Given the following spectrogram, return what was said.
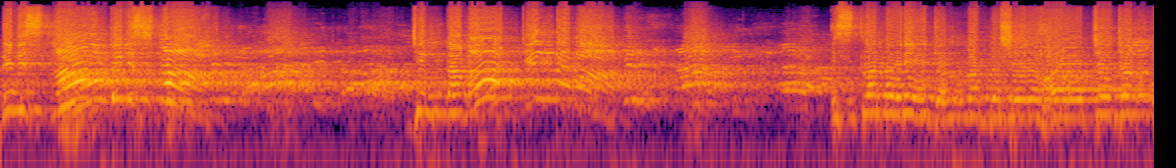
দিন ইসলাম দিন ইসলাম জিন্দাবাদ জিন্দাবাদ। ইসলামের জন্য দেশের হয়েছে জন্ম।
